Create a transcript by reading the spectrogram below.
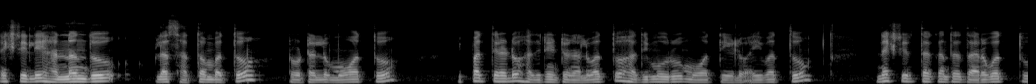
ನೆಕ್ಸ್ಟ್ ಇಲ್ಲಿ ಹನ್ನೊಂದು ಪ್ಲಸ್ ಹತ್ತೊಂಬತ್ತು ಟೋಟಲ್ಲು ಮೂವತ್ತು. ಇಪ್ಪತ್ತೆರಡು, ಹದಿನೆಂಟು, ನಲವತ್ತು, ಹದಿಮೂರು, ಮೂವತ್ತೇಳು, ಐವತ್ತು. ನೆಕ್ಸ್ಟ್ ಇರ್ತಕ್ಕಂಥದ್ದು ಅರವತ್ತು,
